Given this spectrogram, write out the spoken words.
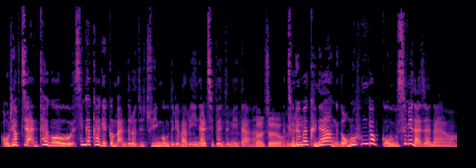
어렵지 않다고 생각하게끔 만들어준 주인공들이 바로 이날치 밴드입니다. 맞아요. 들으면 그냥 너무 흥겹고 웃음이 나잖아요.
